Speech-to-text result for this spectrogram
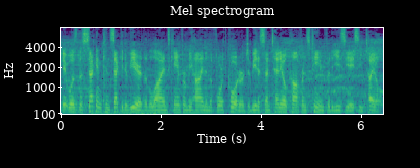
It was the second consecutive year that the Lions came from behind in the fourth quarter to beat a Centennial Conference team for the ECAC title.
